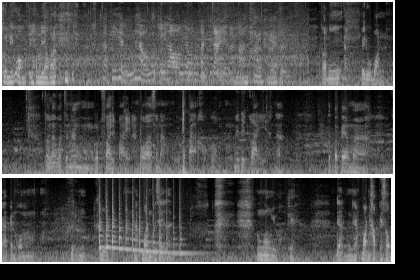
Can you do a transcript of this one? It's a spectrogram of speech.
คืนนี้ก็ออกมากินคนเดียวก็แล้ว จากที่เห็นแถวเมื่อกี้เรายอมตัดใจนะคะ พ่ายแพ้เถอะตอนนี้ไปดูบอล ตอนแรกว่าจะนั่งรถไฟไปนะ เพราะว่าสนามโยคตะเขาก็ ไม่ได้ไกลนะแต่ไปลมากลายเป็นผมขึ้นขึ้นรถนักบอลไปเฉยเลยงงๆอยู่ โอเค เดี๋ยวนักบอลขับไปส่ง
